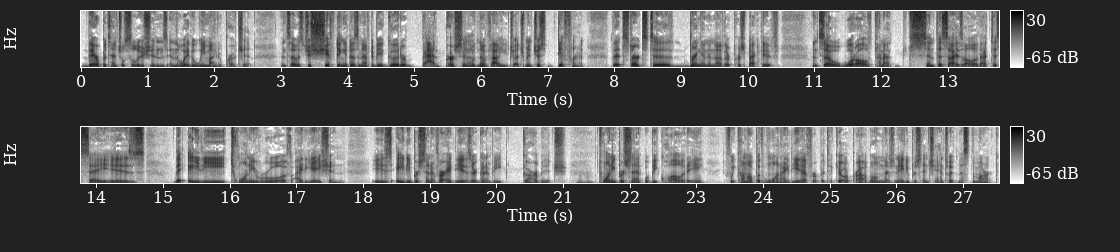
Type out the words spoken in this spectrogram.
their potential solutions in the way that we might approach it. And so it's just shifting. It doesn't have to be a good or bad person yeah. with no value judgment, just different that starts to bring in another perspective. And so, what I'll kind of synthesize all of that to say is the 80 20 rule of ideation is 80% of our ideas are going to be garbage. Mm-hmm. 20% will be quality. If we come up with one idea for a particular problem, there's an 80% chance we've missed the mark,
